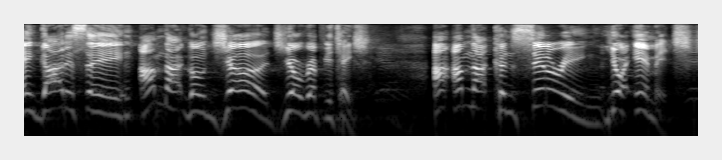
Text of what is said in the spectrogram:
And God is saying, I'm not going to judge your reputation. I, am not considering your image.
